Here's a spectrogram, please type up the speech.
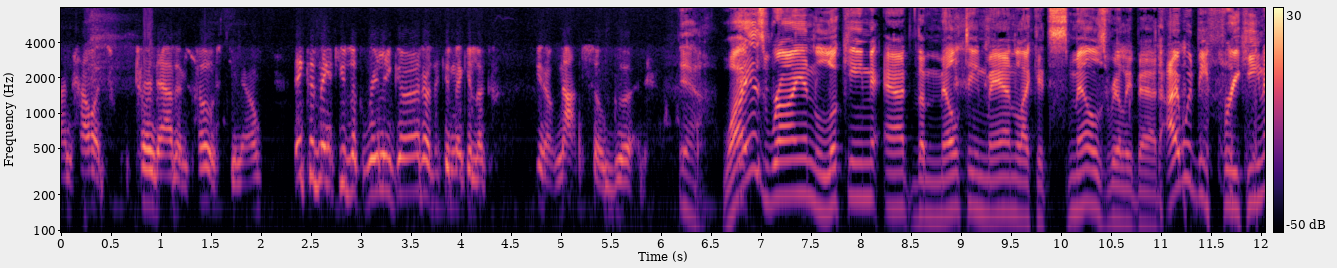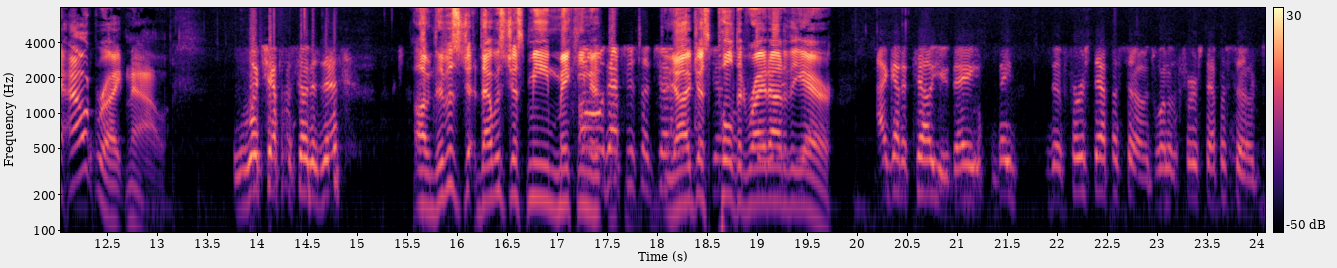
on how it turned out in post. You know, they could make you look really good, or they could make you look, you know, not so good. Yeah. Why is Ryan looking at the melting man like it smells really bad? I would be freaking out right now. Which episode is this? Um, that was ju- that was just me making Oh, it. Oh, that's just a gen- yeah, I just pulled it right out of the air. I got to tell you, they they the first episodes, one of the first episodes,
